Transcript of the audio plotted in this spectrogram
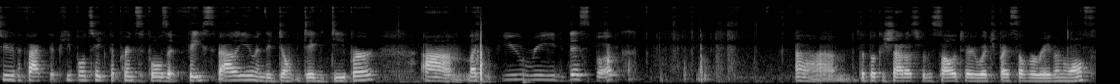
to the fact that people take the principles at face value and they don't dig deeper. Um, like if you read this book, um, The Book of Shadows for the Solitary Witch by Silver Ravenwolf,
